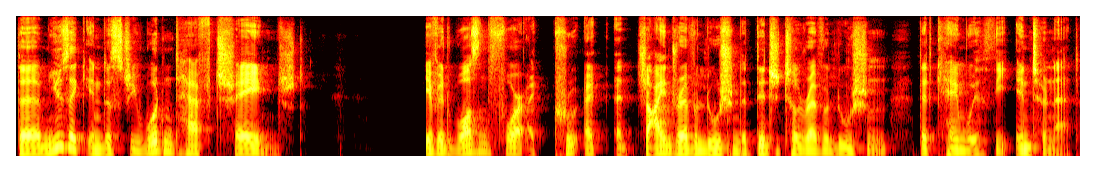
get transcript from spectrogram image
The music industry wouldn't have changed if it wasn't for a, a, a giant revolution, the digital revolution that came with the internet.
